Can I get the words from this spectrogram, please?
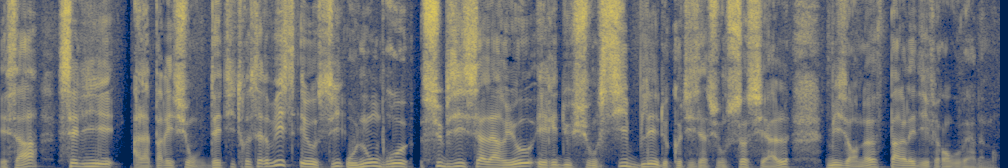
Et ça, c'est lié à l'apparition des titres-services et aussi aux nombreux subsides salariaux et réductions ciblées de cotisations sociales mises en œuvre par les différents gouvernements.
